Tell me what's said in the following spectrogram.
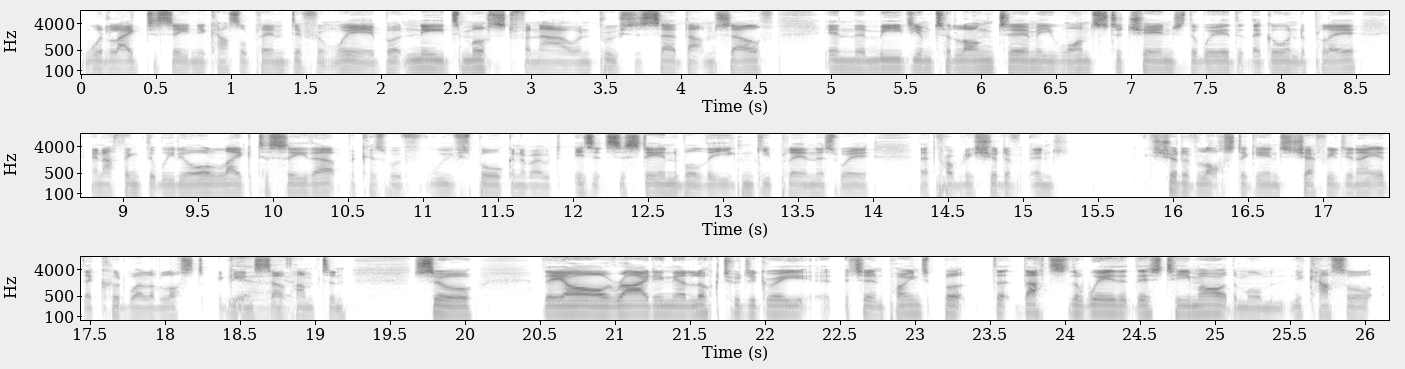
would like to see Newcastle play in a different way, but needs must for now. And Bruce has said that himself. In the medium to long term, he wants to change the way that they're going to play, and I think that we'd all like to see that because we've we've spoken about is it sustainable that you can keep playing this way? They probably should have and should have lost against Sheffield United. They could well have lost against Yeah, yeah. Southampton. So they are riding their luck to a degree at certain points, but th- that's the way that this team are at the moment. Newcastle,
